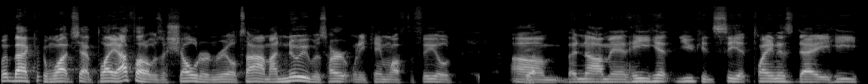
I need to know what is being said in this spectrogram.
went back and watched that play. I thought it was a shoulder in real time. I knew he was hurt when he came off the field. Um, But no, nah, man, he hit, you could see it plain as day. He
